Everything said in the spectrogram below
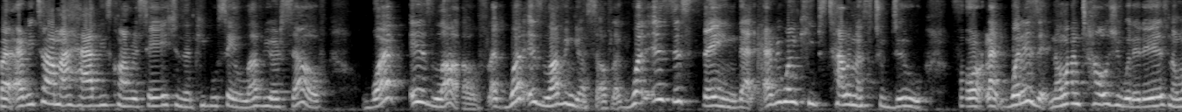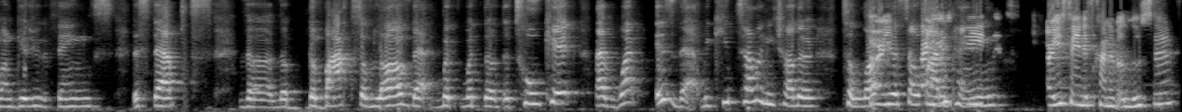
But every time I have these conversations and people say love yourself, what is love? Like, what is loving yourself? Like, what is this thing that everyone keeps telling us to do for, like, what is it? No one tells you what it is. No one gives you the things, the steps, the, the, the box of love that with, with the, the toolkit. Like, what is that? We keep telling each other to love yourself out of pain. Are you saying it's kind of elusive?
